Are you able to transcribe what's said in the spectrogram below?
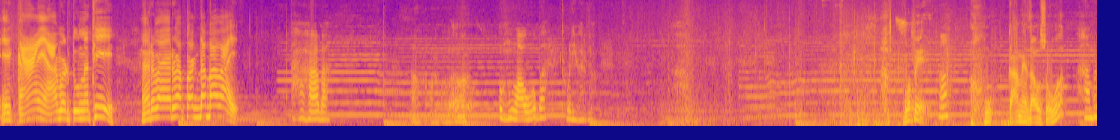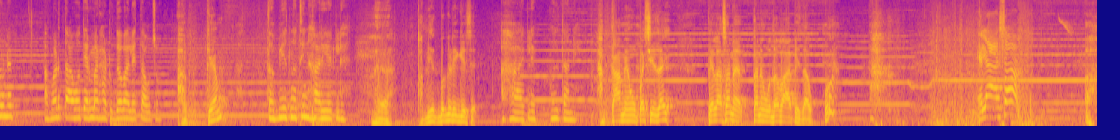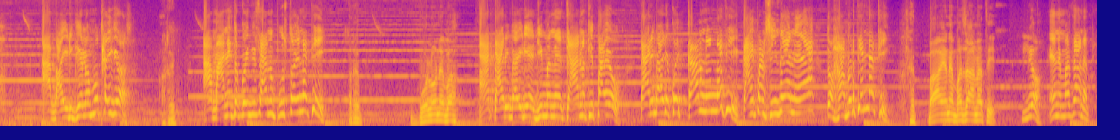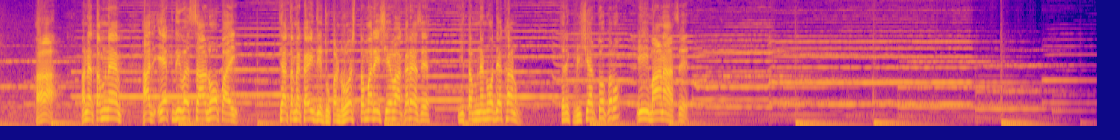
એ કાંઈ આવડતું નથી. હરવા હરવા પગ દબાવાય. હા હા બા. હું આવું હો બા થોડી વારમાં. ગોપે હા? હું કામે જાઉં છું હો. સાંભળો ને વળતા આવો ત્યારે મારે હાટું દવા લેતા આવજો. હા, કેમ? તબિયત નથી ને હારી એટલે. તબિયત બગડી ગઈ છે. હા એટલે ભૂલતા નહીં. હા, કામે હું પછી જાય? પેલા છે ને તને હું દવા આપી જાઉં હો. એટલે અશોક આ. બાઈડ ગયેલો હું થઈ ગયો? અરે. આ માને તો કોઈ દિવસ આનું પૂછતોય નથી. અરે બોલો ને બા. આ તારી બાઈડી હજી મને ચા નથી પાયો. તારી બાઈડી કોઈ કામની નથી. કાંઈ પણ સીંધે ને તો સાંભળતી જ નથી. અરે બા એને મજા નથી. લ્યો એને મજા નથી. હા અને તમને આજ એક દિવસ ચા ન પાઈ. ત્યાં તમે કહી દીધું, પણ રોજ તમારી સેવા કરે છે એ તમને ન દેખાણું. જરીક વિચાર તો કરો એ માણા છે.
